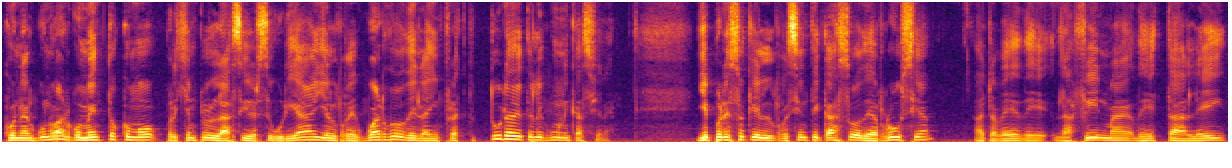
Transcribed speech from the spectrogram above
con algunos argumentos como, por ejemplo, la ciberseguridad y el resguardo de la infraestructura de telecomunicaciones. Y es por eso que el reciente caso de Rusia, a través de la firma de esta ley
